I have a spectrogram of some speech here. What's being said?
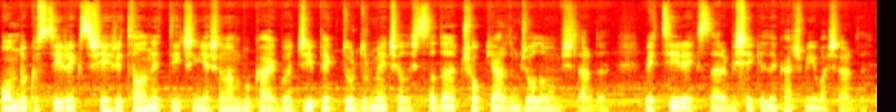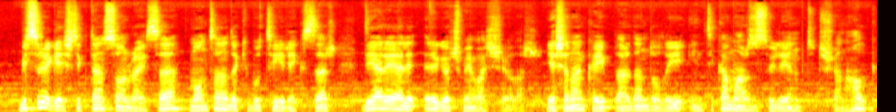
19 T-Rex şehri talan ettiği için yaşanan bu kaybı GPEG durdurmaya çalışsa da çok yardımcı olamamışlardı ve T-Rex'ler bir şekilde kaçmayı başardı. Bir süre geçtikten sonra ise Montana'daki bu T-Rex'ler diğer eyaletlere göçmeye başlıyorlar. Yaşanan kayıplardan dolayı intikam arzusuyla yanıp tutuşan halk,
